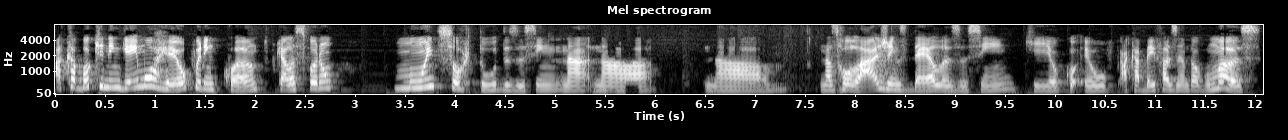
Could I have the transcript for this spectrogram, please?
Acabou que ninguém morreu por enquanto, porque elas foram muito sortudas, assim, na, na, na nas rolagens delas, assim, que eu, eu acabei fazendo algumas.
